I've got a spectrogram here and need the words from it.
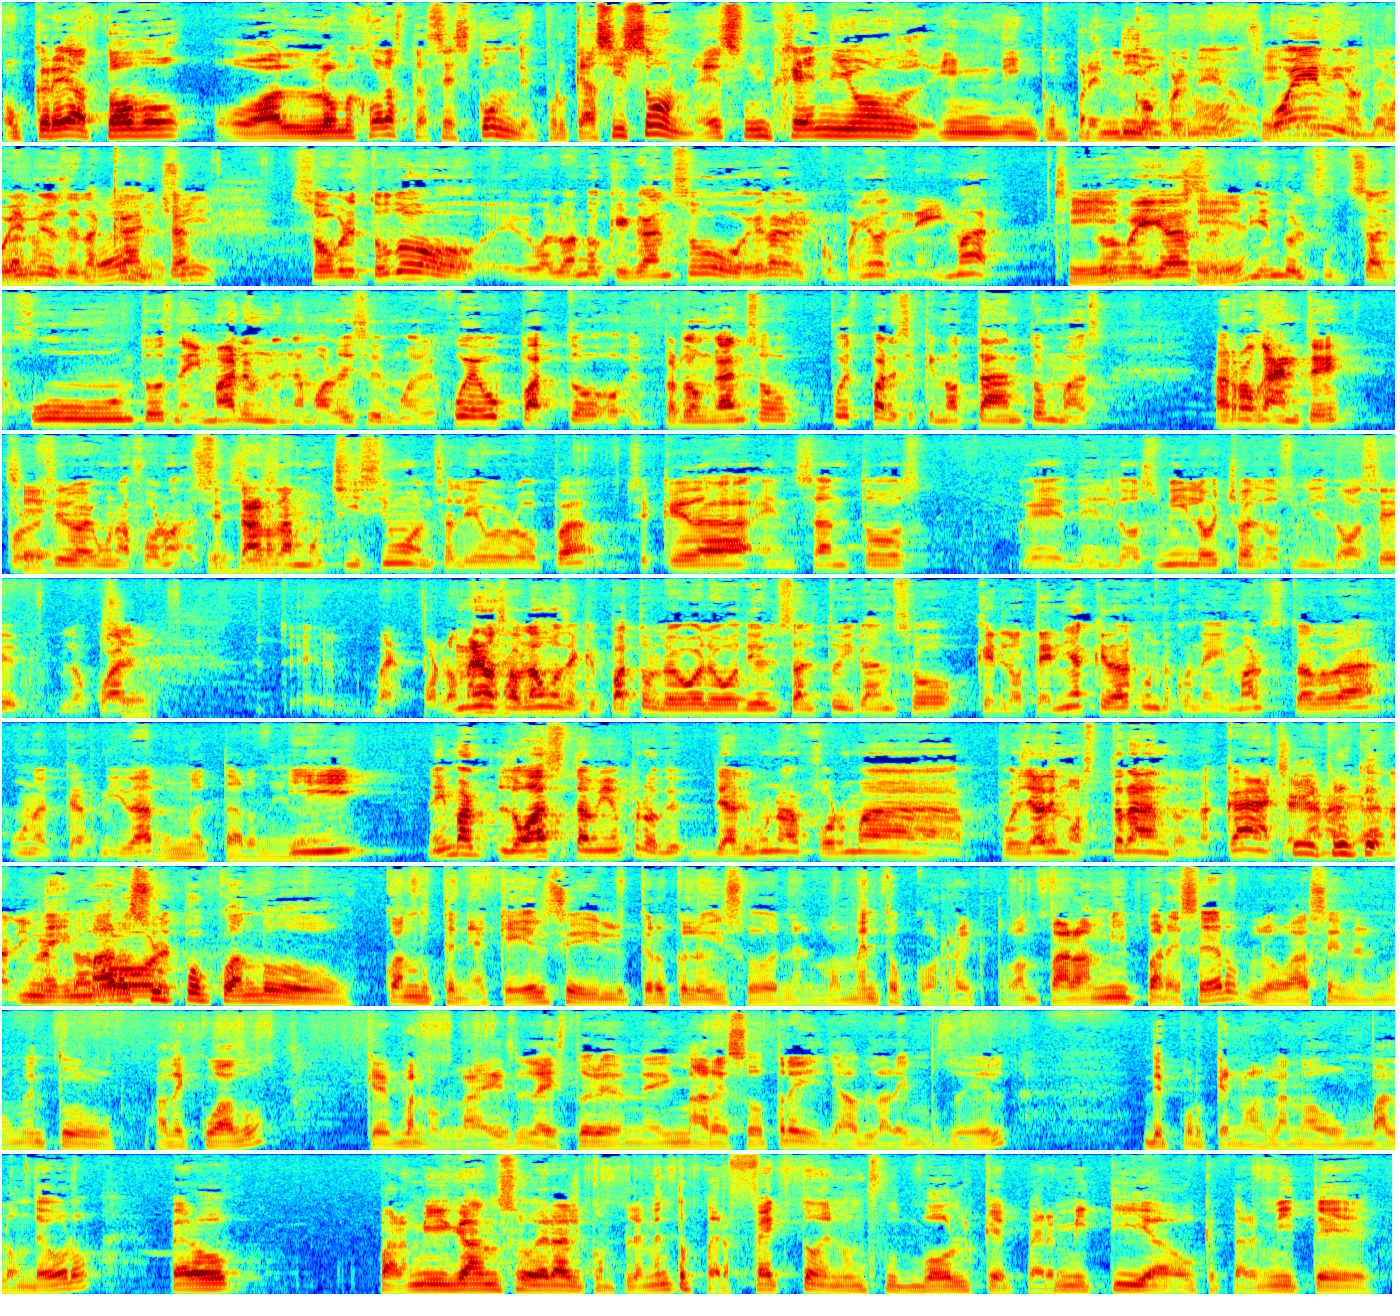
o crea todo o a lo mejor hasta se esconde, porque así son, es un genio in- incomprendido. comprendido. ¿no? Sí, bohemios, del- bohemios de la cancha. Sí. Sobre todo evaluando que Ganso era el compañero de Neymar. Sí, Lo veías sí. viendo el futsal juntos. Neymar era un enamoradísimo del juego. Pato, perdón, Ganso, pues parece que no tanto, más arrogante. por Sí. decirlo de alguna forma. se tarda muchísimo en salir a Europa. Se queda en Santos eh, del 2008 al 2012, lo cual, eh, bueno, por lo menos hablamos de que Pato luego, luego dio el salto y Ganso, que lo tenía que dar junto con Neymar, se tarda una eternidad. Una eternidad. Y Neymar lo hace también, pero de, de alguna forma, pues ya demostrando en la cancha. Sí, gana- creo que Neymar supo cuándo, cuándo tenía que irse y creo que lo hizo en el momento correcto. Para mi parecer, lo hace en el momento adecuado. Que bueno, la, la historia de Neymar es otra y ya hablaremos de él, de por qué no ha ganado un balón de oro. Pero para mí Ganso era el complemento perfecto en un fútbol que permitía o que permite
